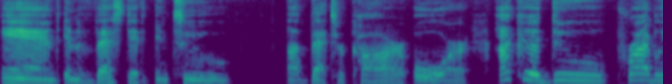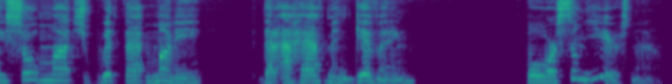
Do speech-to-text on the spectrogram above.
and invest it into a better car or I could do probably so much with that money that I have been giving for some years now.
